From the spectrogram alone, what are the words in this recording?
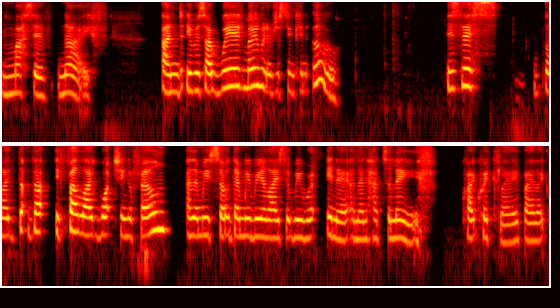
massive knife. And it was a weird moment of just thinking, oh, is this like that, that it felt like watching a film and then we saw then we realized that we were in it and then had to leave quite quickly by like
